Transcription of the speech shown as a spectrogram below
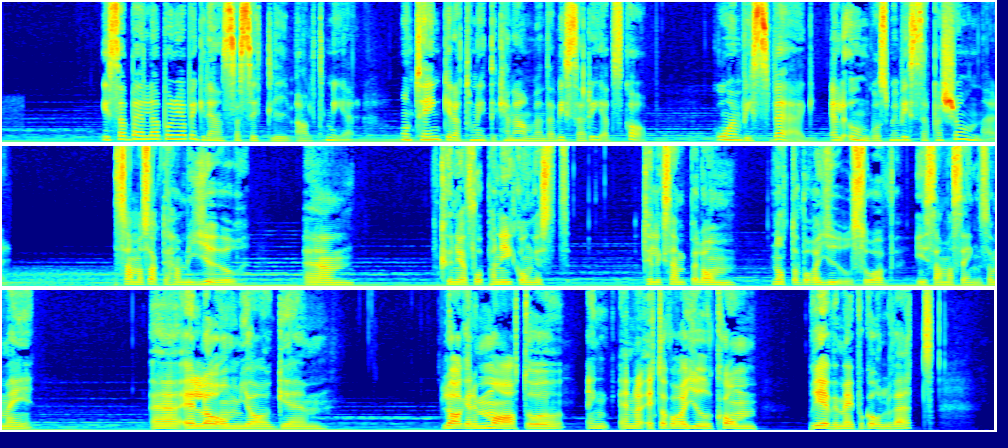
Isabella börjar begränsa sitt liv allt mer. Hon tänker att hon inte kan använda vissa redskap, gå en viss väg eller umgås med vissa personer. Samma sak det här med djur. Um, kunde jag få panikångest till exempel om något av våra djur sov i samma säng som mig. Eh, eller om jag eh, lagade mat och en, en, ett av våra djur kom bredvid mig på golvet.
